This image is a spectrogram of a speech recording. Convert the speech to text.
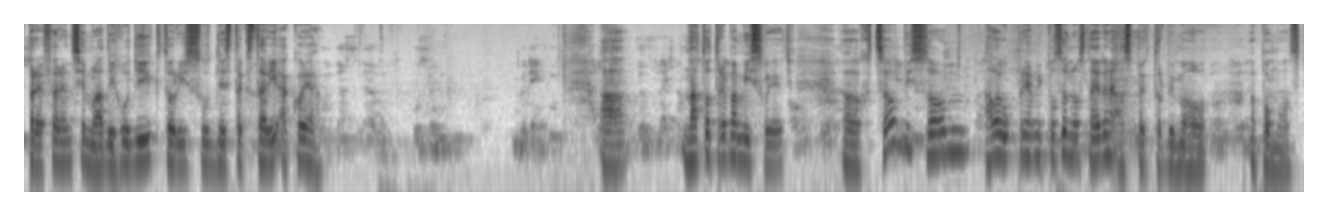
preferencie mladých ľudí, ktorí sú dnes tak starí ako ja. A na to treba myslieť. Chcel by som ale upriamiť pozornosť na jeden aspekt, ktorý by mohol pomôcť.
